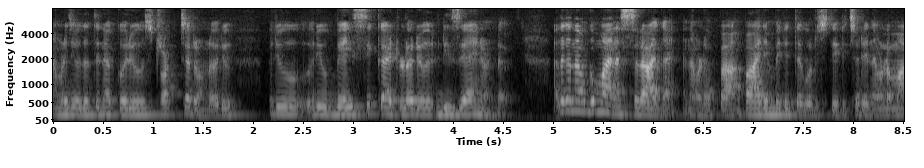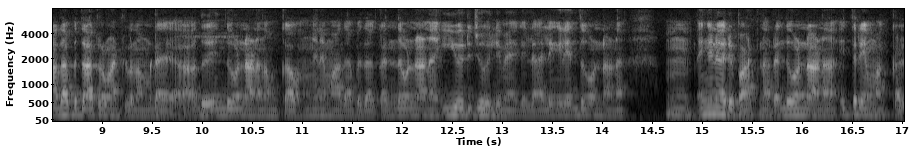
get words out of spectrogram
നമ്മുടെ ജീവിതത്തിനൊക്കെ ഒരു സ്ട്രക്ചർ ഉണ്ട്. ഒരു ഒരു ഒരു ബേസിക് ആയിട്ടുള്ള ഒരു ഡിസൈൻ ഉണ്ട്. അതൊക്കെ നമുക്ക് മനസ്സിലാകാൻ നമ്മുടെ പാരമ്പര്യത്തെക്കുറിച്ച് തിരിച്ചറിയാൻ നമ്മുടെ മാതാപിതാക്കളുമായിട്ടുള്ള നമ്മുടെ അത് എന്തുകൊണ്ടാണ് നമുക്ക് അങ്ങനെ മാതാപിതാക്കൾ എന്തുകൊണ്ടാണ് ഈ ഒരു ജോലി മേഖല അല്ലെങ്കിൽ എന്തുകൊണ്ടാണ് എങ്ങനെ ഒരു പാർട്ട്ണർ എന്തുകൊണ്ടാണ് ഇത്രയും മക്കൾ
